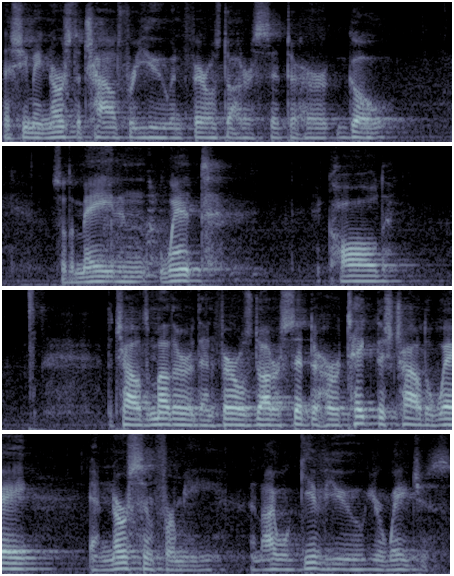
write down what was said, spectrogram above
that she may nurse the child for you? And Pharaoh's daughter said to her, Go. So the maiden went and called the child's mother. Then Pharaoh's daughter said to her, Take this child away and nurse him for me, and I will give you your wages.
